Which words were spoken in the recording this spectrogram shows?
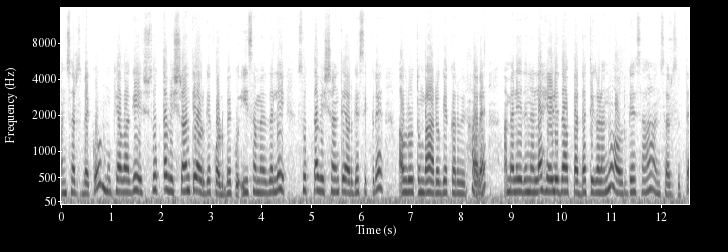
ಅನುಸರಿಸಬೇಕು. ಮುಖ್ಯವಾಗಿ ಸೂಕ್ತ ವಿಶ್ರಾಂತಿ ಅವ್ರಿಗೆ ಕೊಡಬೇಕು. ಈ ಸಮಯದಲ್ಲಿ ಸೂಕ್ತ ವಿಶ್ರಾಂತಿ ಅವ್ರಿಗೆ ಸಿಕ್ಕರೆ ಅವರು ತುಂಬ ಆರೋಗ್ಯಕರವಿರ್ತಾರೆ ಆಮೇಲೆ ಇದನ್ನೆಲ್ಲ ಹೇಳಿದ ಪದ್ಧತಿಗಳನ್ನು ಅವ್ರಿಗೆ ಸಹ ಅನುಸರಿಸುತ್ತೆ.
